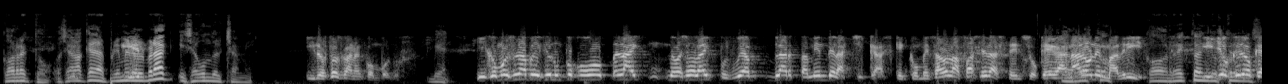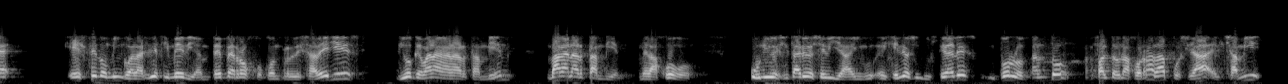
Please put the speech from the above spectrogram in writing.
Correcto. O sea, va a quedar primero el Brac y segundo el Chami. Y los dos ganan con bonus. Bien. Y como es una predicción un poco light, demasiado light, pues voy a hablar también de las chicas que comenzaron la fase de ascenso, que ganaron en Madrid. correcto, Y yo creo que este domingo a las diez y media en Pepe Rojo contra el Isabelles, digo que van a ganar también. Va a ganar también, me la juego. Universitario de Sevilla, in- Ingenieros Industriales, y por lo tanto, a falta de una jornada, pues ya el Chami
